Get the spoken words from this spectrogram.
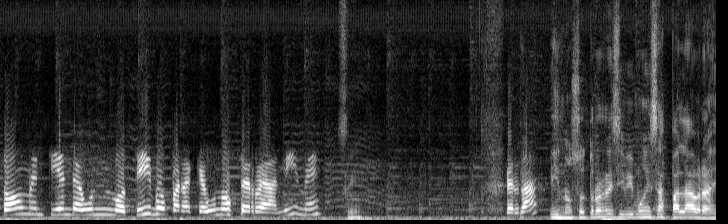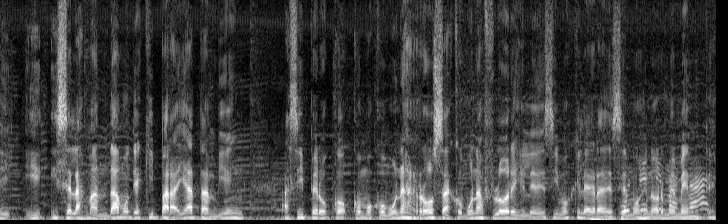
son, ¿me entiende? Un motivo para que uno se reanime. Sí. ¿Verdad? Y nosotros recibimos esas palabras y, y se las mandamos de aquí para allá también así, pero como, como unas rosas, como unas flores, y le decimos que le agradecemos enormemente.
